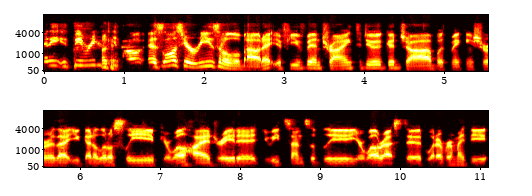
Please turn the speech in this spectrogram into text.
It'd be re- Okay. you know as long as you're reasonable about it if you've been trying to do a good job with making sure that you get a little sleep you're well hydrated you eat sensibly you're well rested whatever it might be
